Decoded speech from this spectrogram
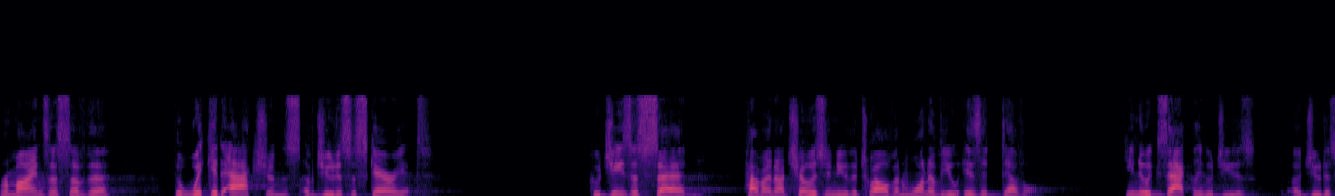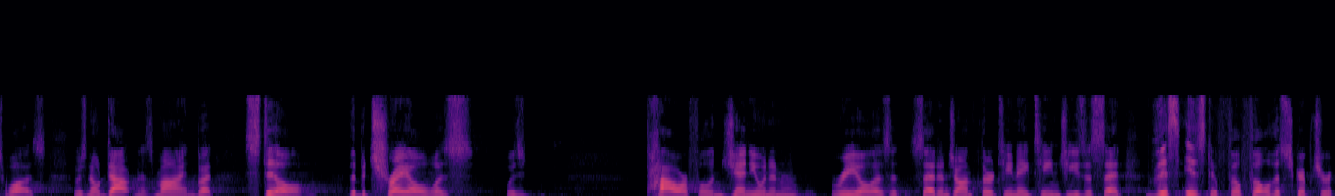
reminds us of the, the wicked actions of Judas Iscariot, who Jesus said, Have I not chosen you, the twelve, and one of you is a devil? He knew exactly who Jesus uh, Judas was. There was no doubt in his mind, but still, the betrayal was, was powerful and genuine and real. As it said in John 13, 18, Jesus said, This is to fulfill the scripture.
